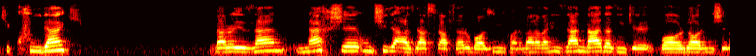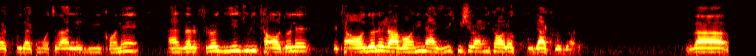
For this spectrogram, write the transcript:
که کودک برای زن نقش اون چیز از دست رفته رو بازی می‌کنه. بنابراین زن بعد از اینکه باردار میشه و کودک متولد می‌کنه از نظر فروید یه جوری تعادل به تعادل روانی نزدیک میشه برای اینکه حالا کودک رو داره. و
